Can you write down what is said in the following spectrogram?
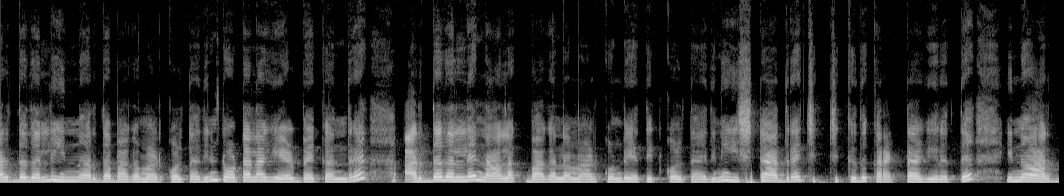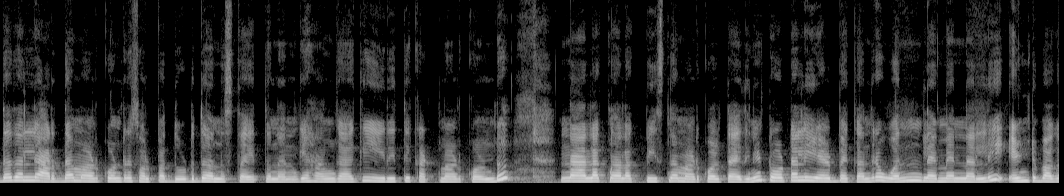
ಅರ್ಧದಲ್ಲಿ ಇನ್ನು ಅರ್ಧ ಭಾಗ ಮಾಡ್ಕೊಳ್ತಾ ಇದ್ದೀನಿ. ಟೋಟಲಾಗಿ ಹೇಳ್ಬೇಕಂದ್ರೆ ಅರ್ಧದಲ್ಲೇ ನಾಲ್ಕು ಭಾಗನ ಮಾಡಿಕೊಂಡು ಎತ್ತಿಟ್ಕೊಳ್ತಾ ಇದ್ದೀನಿ. ಇಷ್ಟ ಆದರೆ ಚಿಕ್ಕ ಚಿಕ್ಕದು ಕರೆಕ್ಟಾಗಿರುತ್ತೆ ಇನ್ನು ಅರ್ಧದಲ್ಲಿ ಅರ್ಧ ಮಾಡಿಕೊಂಡ್ರೆ ಸ್ವಲ್ಪ ದೊಡ್ಡದು ಅನ್ನಿಸ್ತಾ ಇತ್ತು ನನಗೆ. ಹಾಗಾಗಿ ಈ ರೀತಿ ಕಟ್ ಮಾಡಿಕೊಂಡು ನಾಲ್ಕು ನಾಲ್ಕು ಪೀಸ್ನ ಮಾಡ್ಕೊಳ್ತಾ ಇದ್ದೀನಿ. ಟೋಟಲಿ ಹೇಳ್ಬೇಕಂದ್ರೆ ಒಂದು ಲೆಮನ್ನಲ್ಲಿ ಎಂಟು ಭಾಗ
